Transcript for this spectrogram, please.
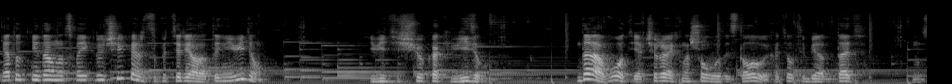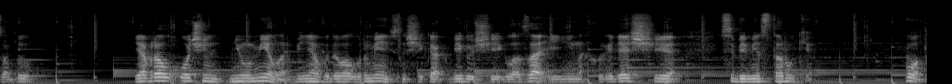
Я тут недавно свои ключи, кажется, потеряла, ты не видел? И ведь еще как видел. Да, вот, я вчера их нашел в этой столовой, хотел тебе отдать, но забыл. Я врал очень неумело, меня выдавал румянец на щеках, бегающие глаза и не находящие себе места руки. Вот,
